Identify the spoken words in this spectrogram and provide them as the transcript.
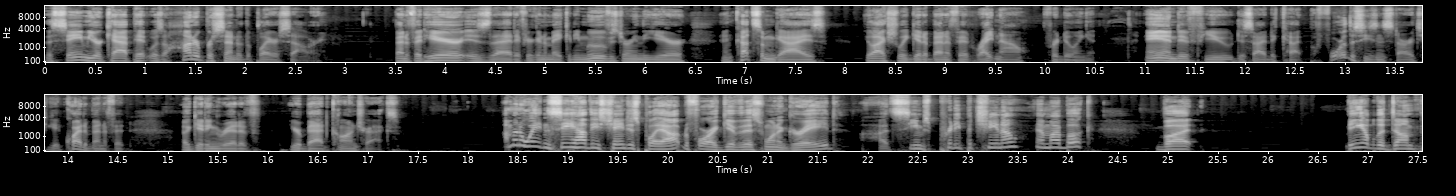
the same year cap hit was 100% of the player's salary. Benefit here is that if you're going to make any moves during the year and cut some guys, you'll actually get a benefit right now for doing it. And if you decide to cut before the season starts, you get quite a benefit of getting rid of your bad contracts. I'm going to wait and see how these changes play out before I give this one a grade. Uh, it seems pretty Pacino in my book, but being able to dump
